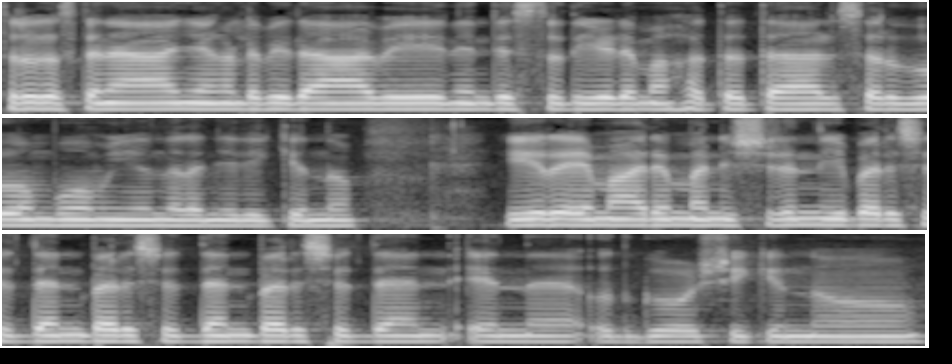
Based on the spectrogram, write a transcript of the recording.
സ്വർഗസ്ഥനായ ഞങ്ങളുടെ പിതാവേ നിന്റെ സ്തുതിയുടെ മഹത്വത്താൽ സ്വർഗവും ഭൂമിയും നിറഞ്ഞിരിക്കുന്നു. ഈറേമാരും മനുഷ്യരും നീ പരിശുദ്ധൻ പരിശുദ്ധൻ പരിശുദ്ധൻ എന്ന് ഉദ്ഘോഷിക്കുന്നു.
